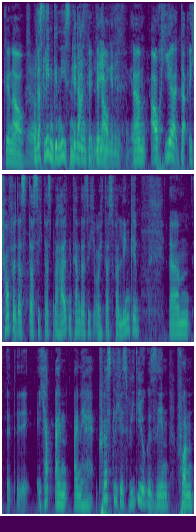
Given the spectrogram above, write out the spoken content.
Genau. Und das Leben genießen. Genießen, Danke. Leben genau. genießen, genau. Ähm, auch hier, da, ich hoffe, dass, dass ich das behalten kann, dass ich euch das verlinke. Ähm, äh, ich habe ein, ein köstliches Video gesehen von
